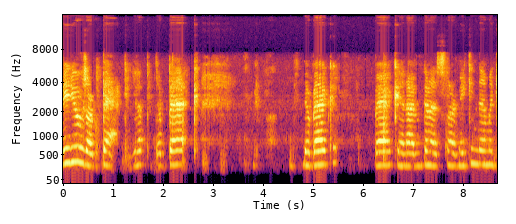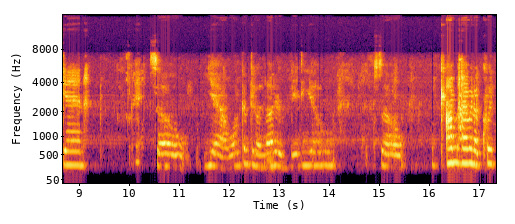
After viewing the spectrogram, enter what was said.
videos are back. Yep, they're back. They're back, back, and I'm gonna start making them again. So yeah, welcome to another video. So I'm having a quick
